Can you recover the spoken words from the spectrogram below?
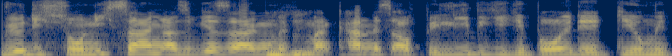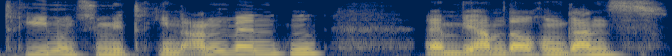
würde ich so nicht sagen. Also wir sagen, mhm. man kann es auf beliebige Gebäude, Geometrien und Symmetrien anwenden. Ähm, wir haben da auch einen ganz,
